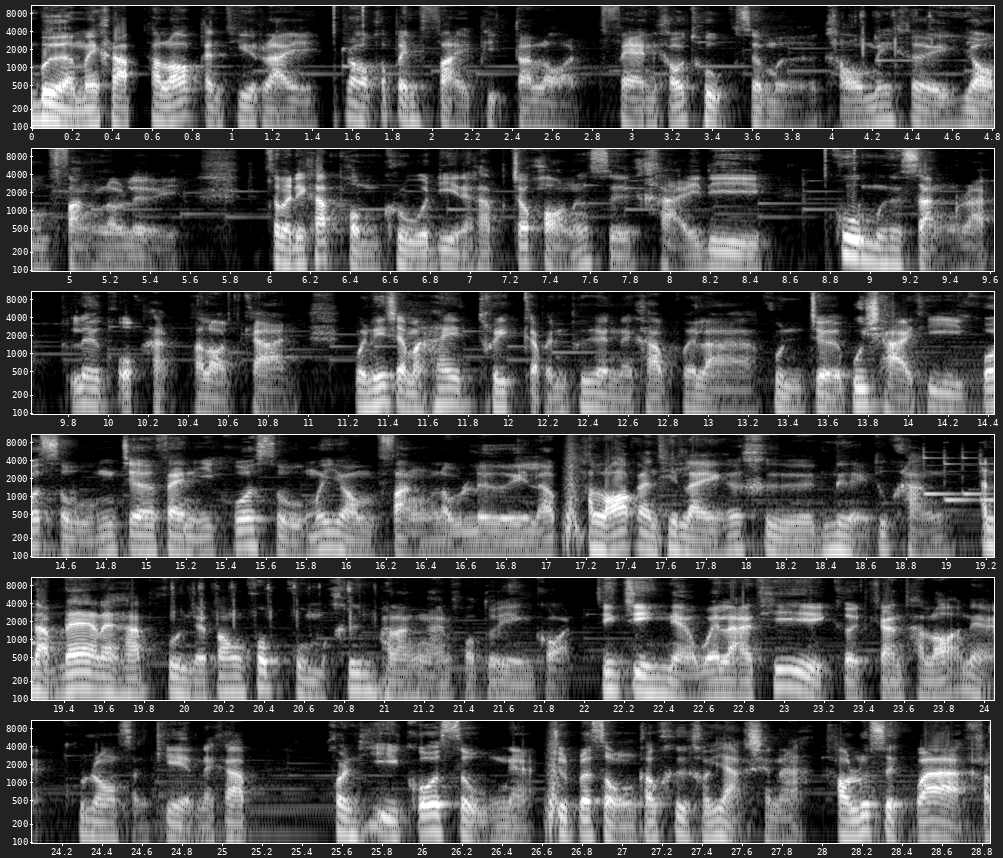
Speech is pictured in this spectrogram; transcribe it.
เบื่อไหมครับทะเลาะกันทีไร เราก็เป็นฝ่ายผิดตลอด แฟนเขาถูกเสมอเขาไม่เคยยอมฟังเราเลย สวัสดีครับผมครูดีนะครับ เจ้าของหนังสือขายดีคู่มือสั่งรักเลิกอกหักตลอดการ วันนี้จะมาให้ทริคกับเพื่อนๆนะครับ เวลาคุณเจอผู้ชายที่อีโคสูง เจอแฟนอีโคสูงไม่ยอมฟังเราเลย แล้วทะเลาะกันทีไรก็คือเหนื่อยทุกครั้ง อันดับแรกนะครับ คุณจะต้องควบคุมคลื่นพลังงานของตัวเองก่อน จริงๆเนี่ยเวลาที่เกิดการทะเลาะเนี่ยคุณลองสังเกตนะครับ คนที่อีโก้สูงเนี่ยจุดประสงค์เขาคือเขาอยากชนะ เขารู้สึกว่าเขา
